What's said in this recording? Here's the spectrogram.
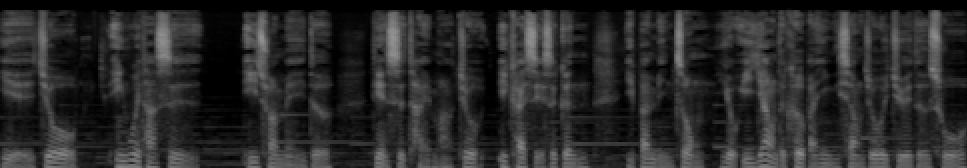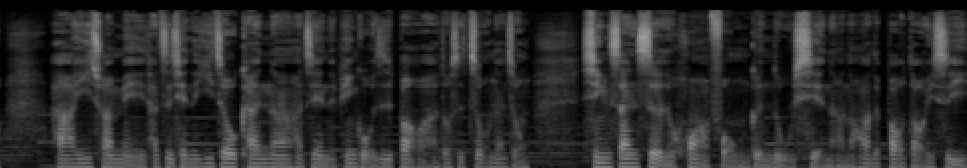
也就因为他是一传媒的电视台嘛，就一开始也是跟一般民众有一样的刻板印象，就会觉得说。啊！一传媒，他之前的一周刊啊，他之前的苹果日报啊，都是走那种新三色的画风跟路线啊，然后他的报道也是以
